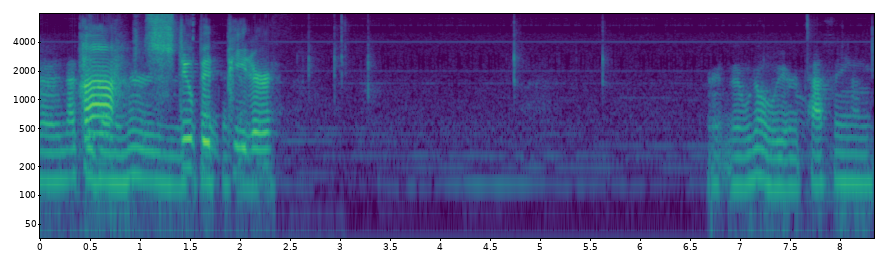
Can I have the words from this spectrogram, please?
uh, that's Ha! I'm a nerd and Stupid Peter. Alright, there we go. We are passing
